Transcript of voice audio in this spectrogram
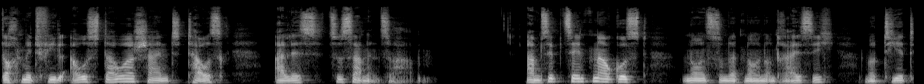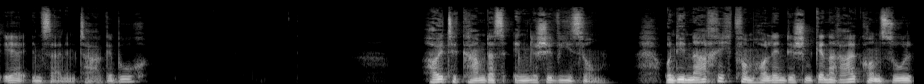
Doch mit viel Ausdauer scheint Tausk alles zusammen zu haben. Am 17. August 1939 notiert er in seinem Tagebuch Heute kam das englische Visum und die Nachricht vom holländischen Generalkonsul,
